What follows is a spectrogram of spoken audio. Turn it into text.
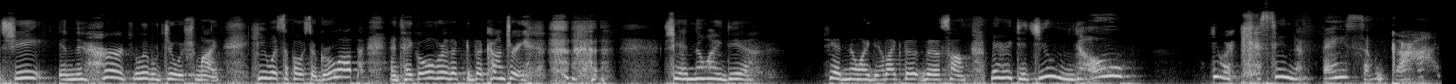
She, in her little Jewish mind, he was supposed to grow up and take over the, the country. She had no idea. She had no idea. Like the, the song, Mary, did you know you were kissing the face of God?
